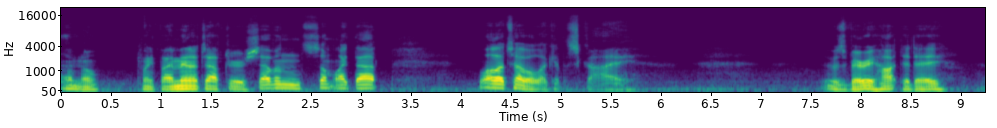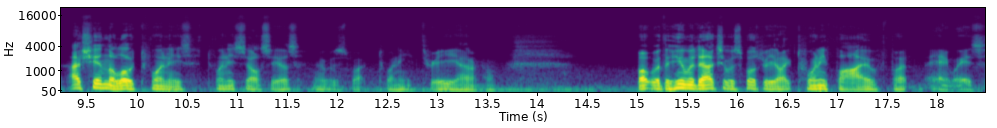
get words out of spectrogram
I don't know, 25 minutes after 7, something like that. Well, let's have a look at the sky. It was very hot today. Actually in the low 20s, 20 Celsius. It was, what, 23? I don't know. But with the humidex, it was supposed to be like 25. But anyways,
